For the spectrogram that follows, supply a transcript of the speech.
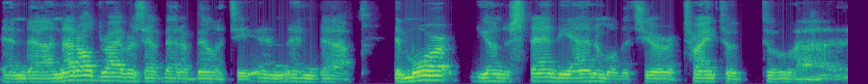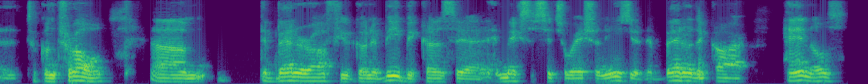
And uh, not all drivers have that ability. And, and the more you understand the animal that you're trying to to to control, um, the better off you're going to be because uh, it makes the situation easier. The better the car handles,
